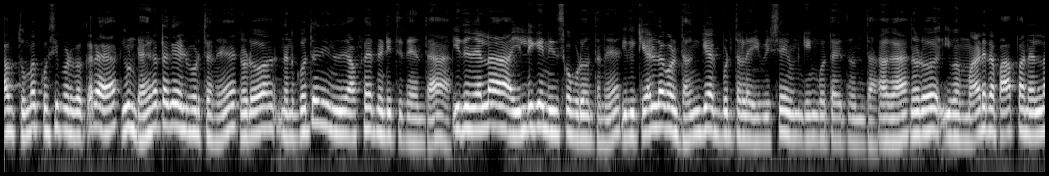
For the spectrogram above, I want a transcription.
ಅವ್ ತುಂಬಾ ಖುಷಿ ಪಡ್ಬೇಕಾರೆ ಇವ್ನ್ ಡೈರೆಕ್ಟ್ ಆಗಿ ಹೇಳ್ಬಿಡ್ತಾನೆ, ನೋಡು, ನನ್ಗೆ ಗೊತ್ತು ನೀನು ಅಫೇರ್ ನಡೀತಿದೆ ಅಂತ. ಇದನ್ನೆಲ್ಲ ಇಲ್ಲಿಗೆ ನಿಲ್ಸ್ಕೊಬಿಡು ಅಂತಾನೆ. ಇದು ಕೇಳಿದಾಗ ಅವಳು ದಂಗೆ ಆಗ್ಬಿಡ್ತಾಳೆ, ಈ ವಿಷಯ ಇವ್ನ್ಗೆ ಹೆಂಗ್ ಗೊತ್ತಾಯ್ತು ಅಂತ. ಆಗ, ನೋಡು, ಇವಾಗ ಮಾಡಿರೋ ಪಾಪನೆಲ್ಲ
